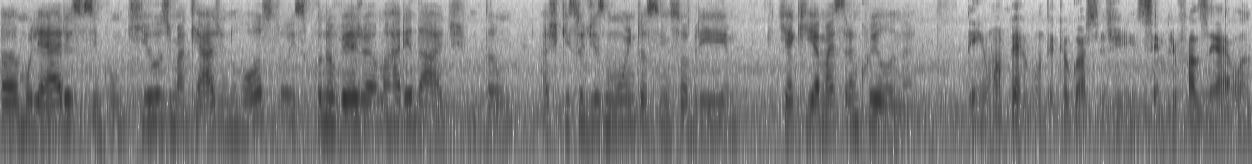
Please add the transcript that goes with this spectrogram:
uh, mulheres assim com quilos de maquiagem no rosto. Isso quando eu vejo é uma raridade. Então acho que isso diz muito assim sobre que aqui é mais tranquilo, né? Tem uma pergunta que eu gosto de sempre fazer ela.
